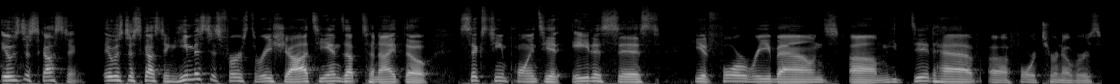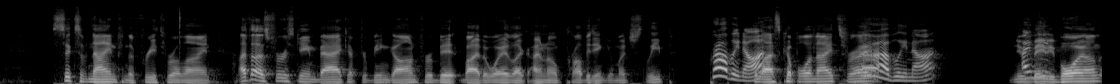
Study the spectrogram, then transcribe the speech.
it was disgusting. It was disgusting. He missed his first three shots. He ends up tonight though, 16 points. He had eight assists. He had four rebounds. Um, he did have uh, four turnovers. Six of nine from the free throw line. I thought his first game back after being gone for a bit. By the way, like I don't know, probably didn't get much sleep Probably the not. last couple of nights, right? Probably not. New I baby mean- boy on.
